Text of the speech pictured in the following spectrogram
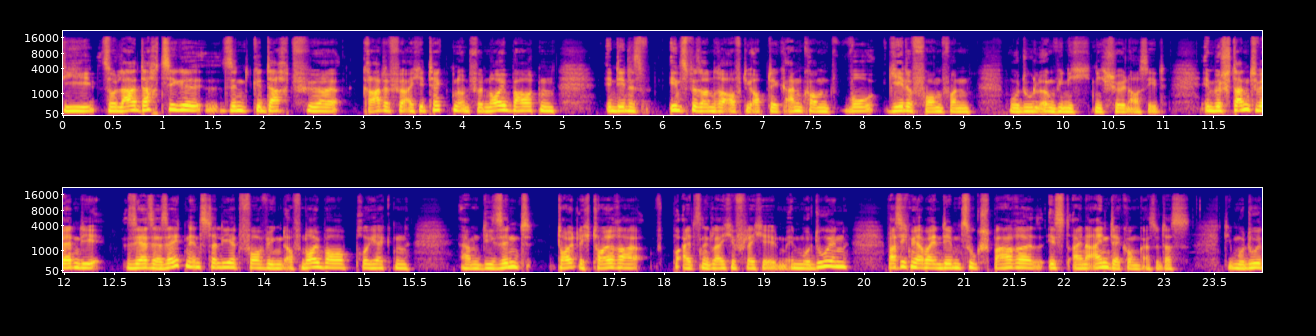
Die Solardachziegel sind gedacht für gerade für Architekten und für Neubauten, in denen es insbesondere auf die Optik ankommt, wo jede Form von Modul irgendwie nicht, nicht schön aussieht. Im Bestand werden die sehr, sehr selten installiert, vorwiegend auf Neubauprojekten. Ähm, die sind deutlich teurer als eine gleiche Fläche in, in, Modulen. Was ich mir aber in dem Zug spare, ist eine Eindeckung. Also das, die Modul,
